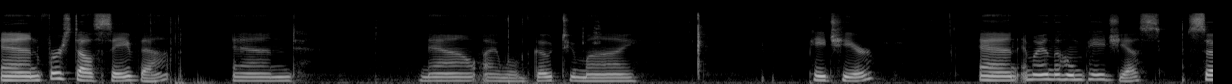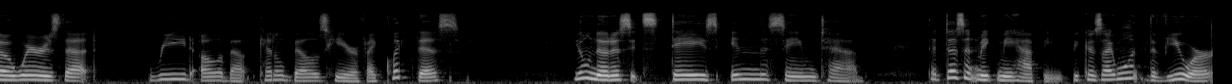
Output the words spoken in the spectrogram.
And first I'll save that. And now I will go to my page here. And am I on the home page? Yes. So where is that? Read all about kettlebells here. If I click this, you'll notice it stays in the same tab. That doesn't make me happy because I want the viewer,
